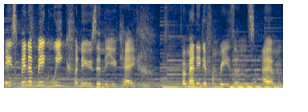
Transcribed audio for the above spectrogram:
it's been a big week for news in the UK for many different reasons. Um,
